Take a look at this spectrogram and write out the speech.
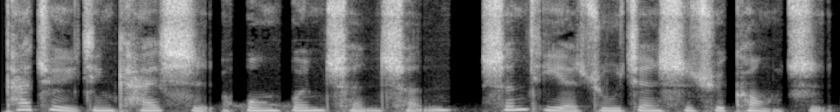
他就已经开始昏昏沉沉，身体也逐渐失去控制。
